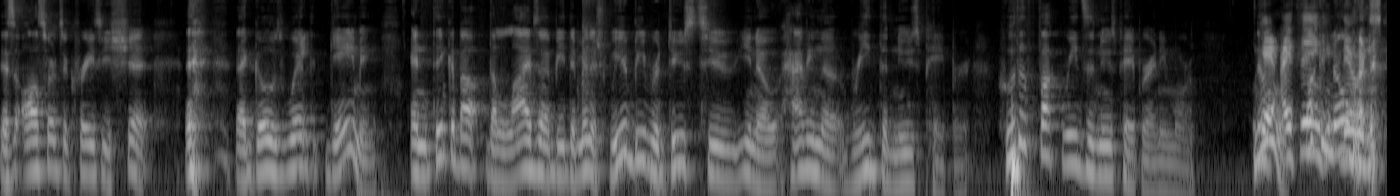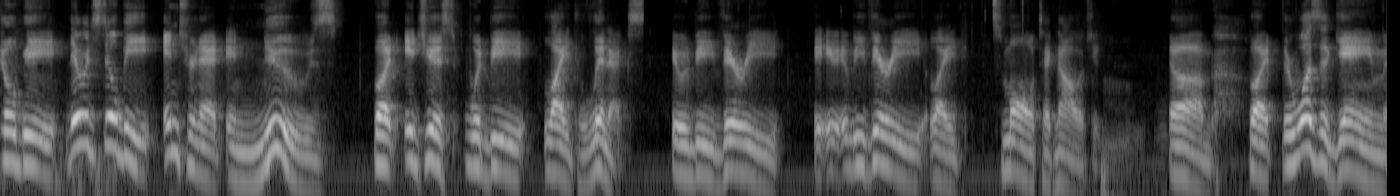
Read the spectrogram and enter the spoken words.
there's all sorts of crazy shit that goes with gaming and think about the lives that would be diminished we would be reduced to you know having to read the newspaper who the fuck reads the newspaper anymore no, okay, I think no there one. would still be there would still be internet and news, but it just would be like Linux. It would be very it would be very like small technology. Um, but there was a game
